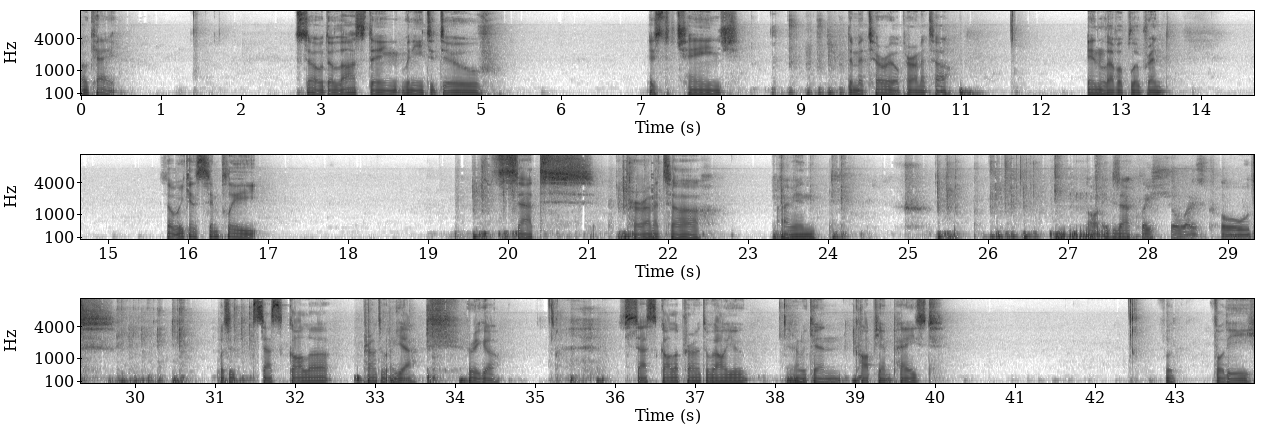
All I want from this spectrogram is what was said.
Okay. So the last thing we need to do is to change the material parameter in level blueprint. So we can simply set parameter, I mean, not exactly sure what it's called was it set scalar parameter? Yeah, here we go. set scalar parameter value, and we can copy and paste. for the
